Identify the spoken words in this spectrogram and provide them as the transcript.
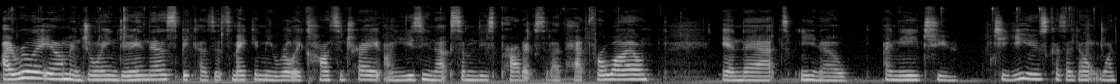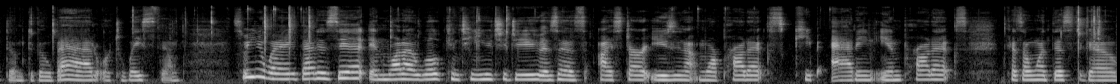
I really am enjoying doing this because it's making me really concentrate on using up some of these products that I've had for a while and that, you know, I need to, to use because I don't want them to go bad or to waste them. So anyway, that is it. And what I will continue to do is as I start using up more products, keep adding in products because I want this to go,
